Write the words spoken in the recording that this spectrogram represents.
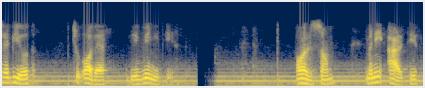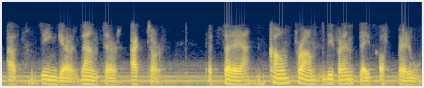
tribute to other divinities. Also, many artists as singer, dancer, actor, etc. come from different places of Peru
